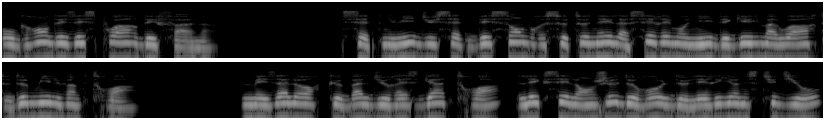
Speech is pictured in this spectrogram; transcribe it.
Au grand désespoir des fans. Cette nuit du 7 décembre se tenait la cérémonie des Game Awards 2023. Mais alors que Baldur's Gate 3, l'excellent jeu de rôle de Larian Studio,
